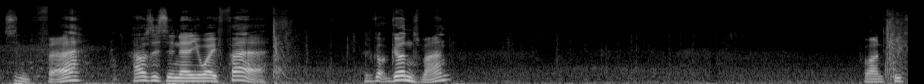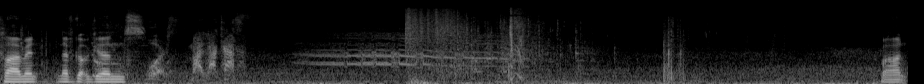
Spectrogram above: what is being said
This isn't fair. How is this in any way fair? They've got guns, man. Come on, keep climbing. They've got guns. Come on,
